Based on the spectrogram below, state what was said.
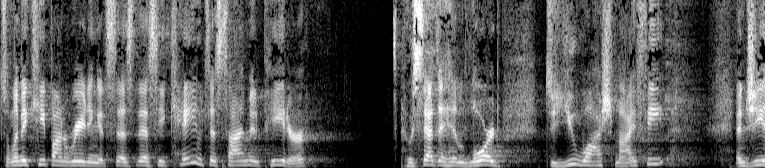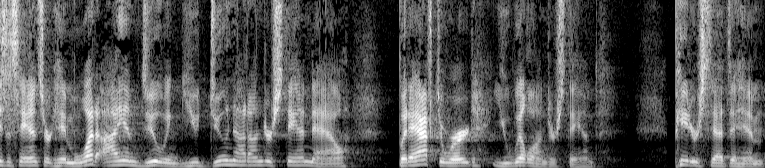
So let me keep on reading. It says this He came to Simon Peter, who said to him, Lord, do you wash my feet? And Jesus answered him, What I am doing you do not understand now, but afterward you will understand. Peter said to him,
